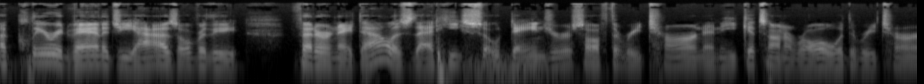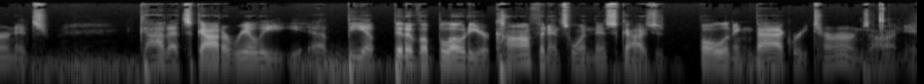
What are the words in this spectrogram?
a clear advantage he has over the Federer Nadal is that he's so dangerous off the return and he gets on a roll with the return. It's God, that's got to really uh, be a bit of a blow to your confidence when this guy's just bulleting back returns on you.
